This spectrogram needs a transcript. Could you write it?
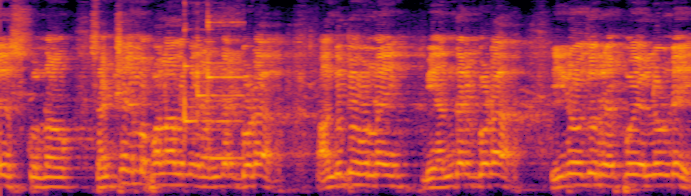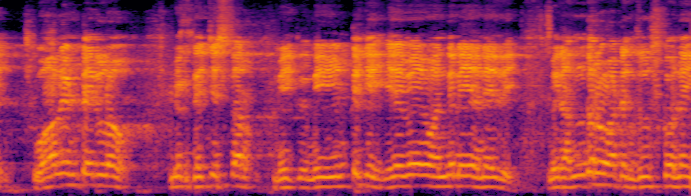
చేసుకున్నాం సంక్షేమ ఫలాలు మీరు అందరికి కూడా అందుతూ ఉన్నాయి. మీ అందరికి కూడా ఈరోజు రేపు ఎల్లుండి వాలంటీర్లో మీకు తెచ్చిస్తారు. మీకు మీ ఇంటికి ఏమేమి అందినాయి అనేది మీరందరూ వాటిని చూసుకొని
